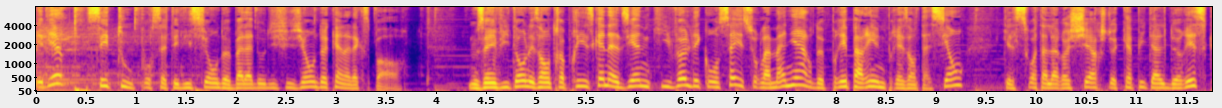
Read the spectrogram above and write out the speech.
Eh bien, c'est tout pour cette édition de Balado-diffusion de Canada Export. Nous invitons les entreprises canadiennes qui veulent des conseils sur la manière de préparer une présentation qu'elle soit à la recherche de capital de risque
